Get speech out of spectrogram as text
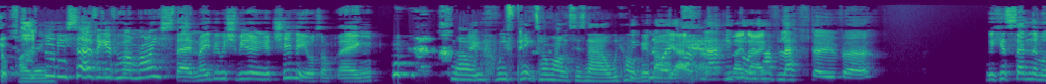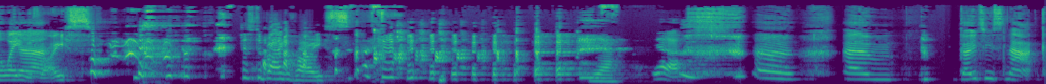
Should we be serving everyone rice then? Maybe we should be doing a chili or something. No, we've picked our answers now. We can't You go can always, back. Yeah. have, le- you No, can always no. have leftover. We could send them away Yeah. with rice. Just a bag of rice. Yeah. yeah. Uh, um, go to snack.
